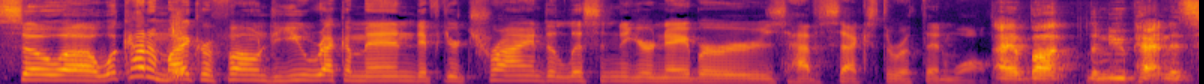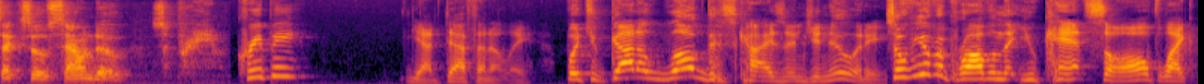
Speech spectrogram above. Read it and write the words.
So, uh, what kind of microphone do you recommend if you're trying to listen to your neighbors have sex through a thin wall? I have bought the new patented Sexo Soundo Supreme. Creepy? Yeah, definitely. But you gotta love this guy's ingenuity. So if you have a problem that you can't solve, like,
